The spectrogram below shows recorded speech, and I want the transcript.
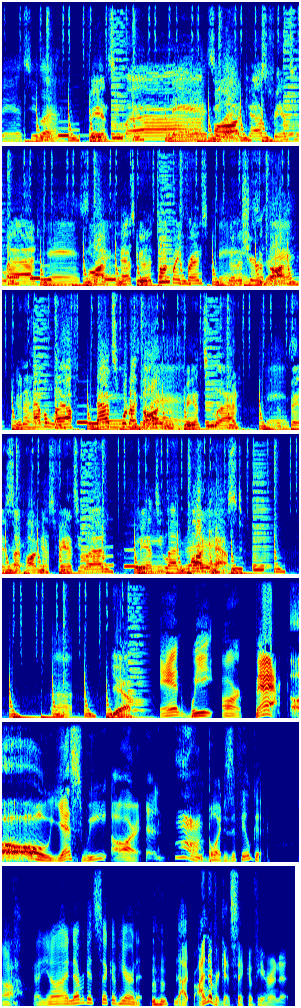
Fancy lad. Fancy lad. Fancy lad. Podcast fancy lad. Fancy lad. Podcast. Gonna talk my friends. Gonna share a thought. lad. Gonna have a laugh. That's what I thought. lad. Fancy lad. Fancy Fancy lad. podcast. Fancy lad. Fancy lad Fancy lad. podcast. Uh, Yeah. and we are back. Oh, yes, we are. And mm, boy, does it feel good. Oh, God, you know, I never get sick of hearing it. Mm-hmm. I, I never get sick of hearing it.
